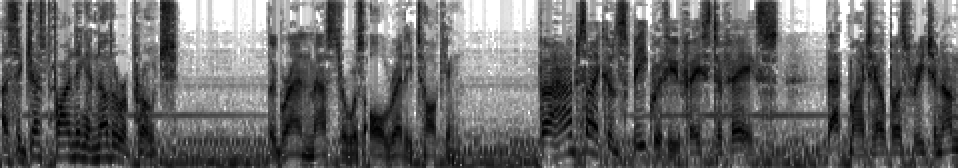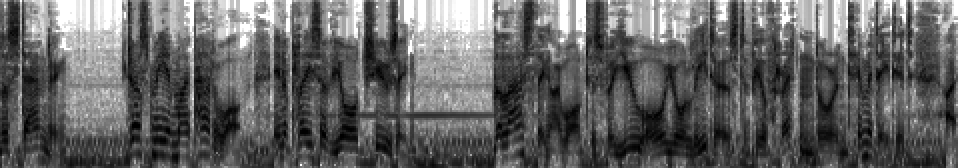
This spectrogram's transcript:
I suggest finding another approach. The Grand Master was already talking. Perhaps I could speak with you face to face. That might help us reach an understanding. Just me and my Padawan, in a place of your choosing. The last thing I want is for you or your leaders to feel threatened or intimidated. I...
